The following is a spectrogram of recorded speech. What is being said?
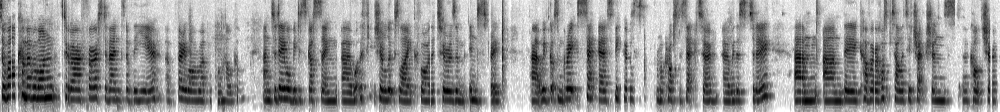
So welcome everyone to our first event of the year. A very warm, welcome. And today we'll be discussing uh, what the future looks like for the tourism industry. Uh, we've got some great uh, speakers from across the sector uh, with us today. Um, and they cover hospitality attractions, uh, culture,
